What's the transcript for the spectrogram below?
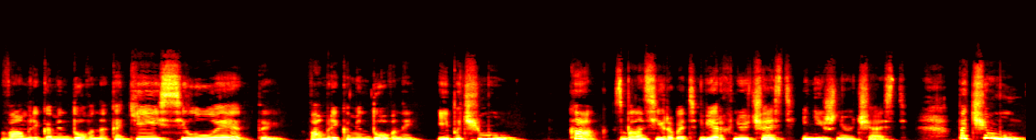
вам рекомендовано? Какие силуэты вам рекомендованы? И почему? Как сбалансировать верхнюю часть и нижнюю часть? Почему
